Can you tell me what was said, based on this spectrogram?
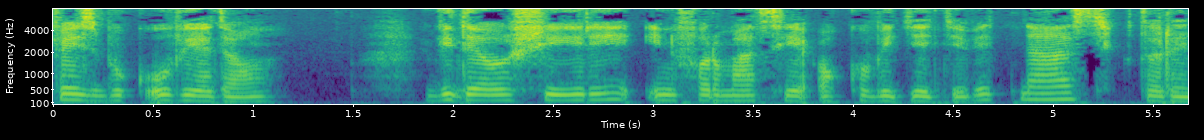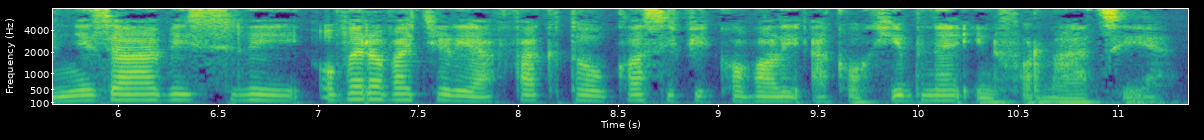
Facebook uviedol, Video šíri informácie o COVID-19, ktoré nezávislí overovatelia faktov klasifikovali ako chybné informácie.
